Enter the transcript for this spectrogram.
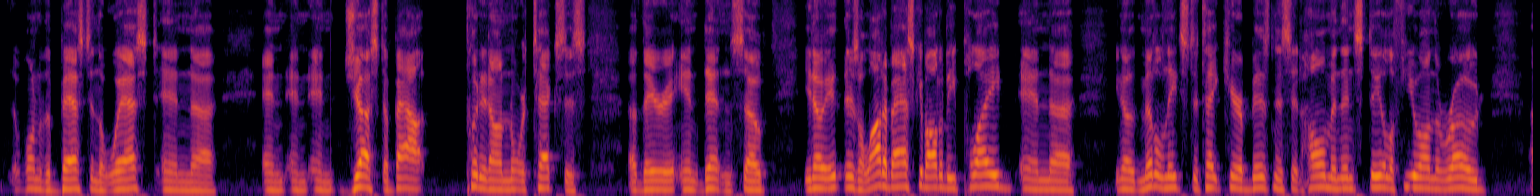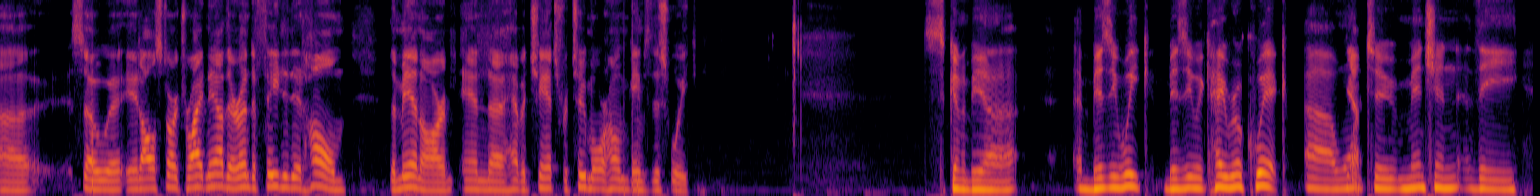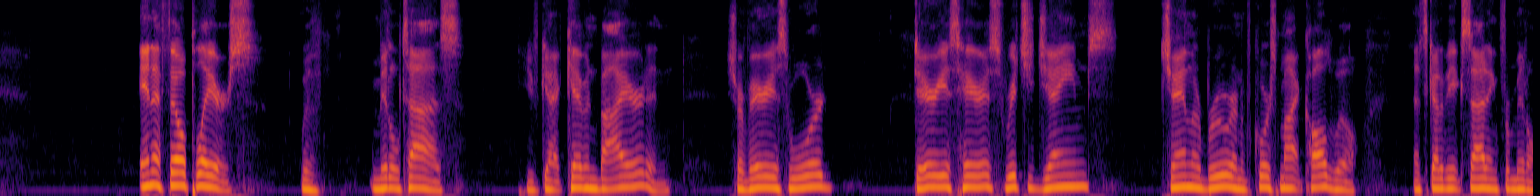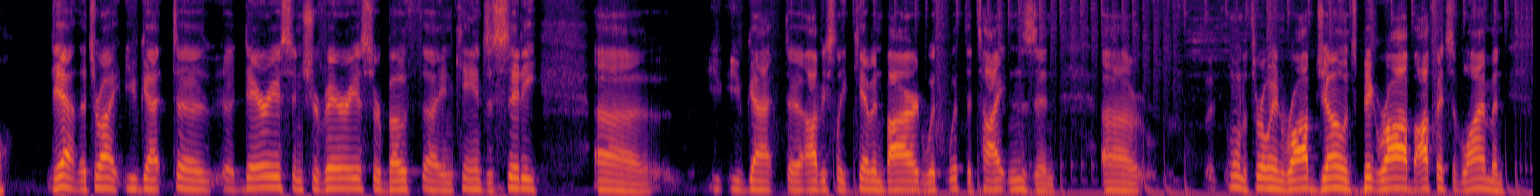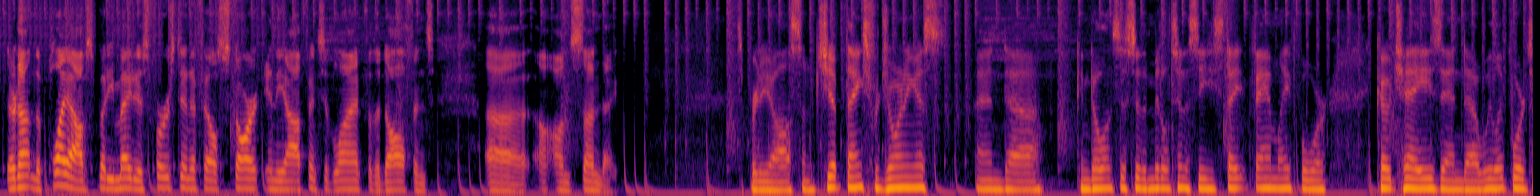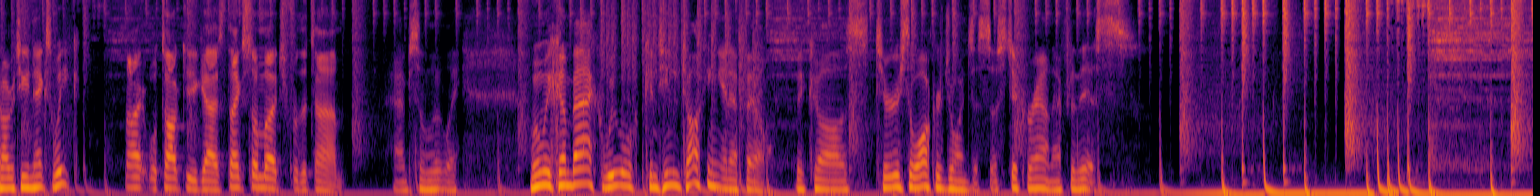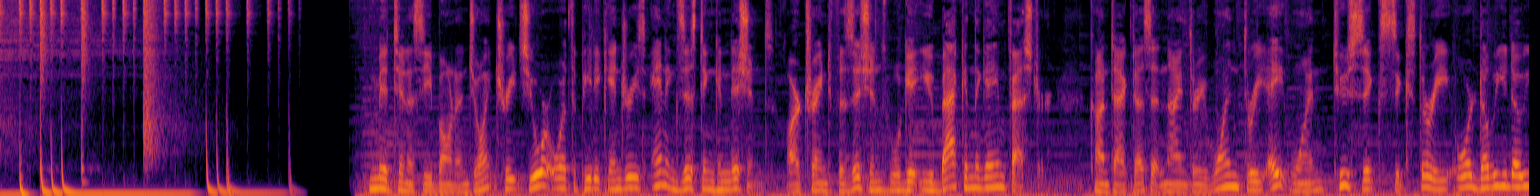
one of the best in the West, and uh, and and and just about put it on North Texas uh, there in Denton. So, you know, it, there's a lot of basketball to be played, and uh, you know, Middle needs to take care of business at home and then steal a few on the road. Uh, so uh, it all starts right now. They're undefeated at home. The men are, and uh, have a chance for two more home games this week. It's going to be a, a busy week. Busy week. Hey, real quick, uh, want Yeah. to mention the NFL players with middle ties. You've got Kevin Byard and Charvarius Ward, Darius Harris, Richie James, Chandler Brewer, and of course Mike Caldwell. That's got to be exciting for middle. Yeah, that's right. You've got uh, uh, Darius and Charvarius are both uh, in Kansas City. Uh, you, you've got uh, obviously Kevin Byard with with the Titans, and uh, want to throw in Rob Jones, Big Rob, offensive lineman. They're not in the playoffs, but he made his first NFL start in the offensive line for the Dolphins uh, on Sunday. It's pretty awesome. Chip, thanks for joining us, and uh, condolences to the Middle Tennessee State family for Coach Hayes. And uh, we look forward to talking to you next week. All right, we'll talk to you guys. Thanks so much for the time. Absolutely. When we come back, we will continue talking NFL because Teresa Walker joins us. So stick around after this. Mid Tennessee Bone and Joint treats your orthopedic injuries and existing conditions. Our trained physicians will get you back in the game faster. Contact us at 931 381 2663 or www.mtbj.net.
